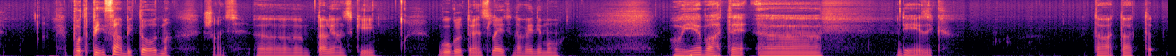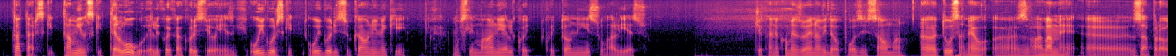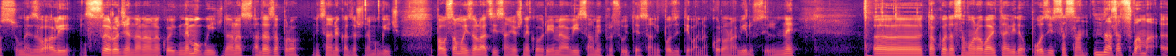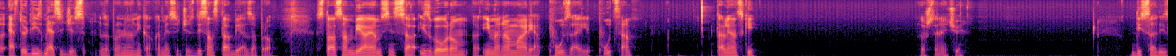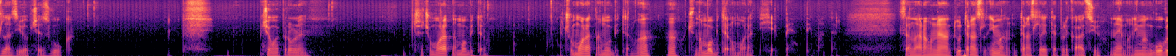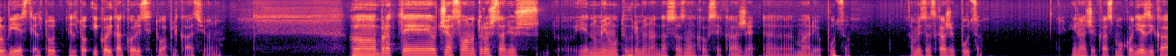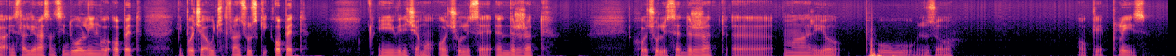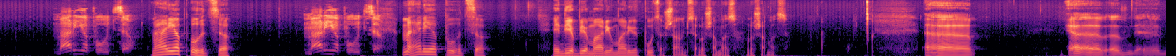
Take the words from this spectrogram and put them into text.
Potpisao bi to odmah. Šalim se. E, talijanski Google Translate, da vidimo. O jebate. E, gdje je jezik? Ta, ta, ta, tatarski, tamilski, telugu, je li koji kako koristi ovaj jezik? Ujgurski, Ujguri su kao oni neki muslimani, je koji, koji to nisu, ali jesu. Čekaj, neko me zove na video poziv, samo malo. E, tu sam, evo, e, zvala me, e, zapravo su me zvali s rođendana na kojeg ne mogu ići danas, a da, zapravo, nisam rekao zašto ne mogu ići. Pa u samoizolaciji sam još neko vrijeme, a vi sami prosudite sam li pozitivan na koronavirus ili ne. E, tako da sam morao obaviti taj video poziv, sad sam nazad s vama, uh, after these messages, zapravo nema nikakve messages, di sam sta bija zapravo? Sta sam bija, ja mislim, sa izgovorom uh, imena Marija Puza ili Puca, talijanski. Zašto ne čuje? Di sad izlazi uopće zvuk? Čemu je problem? Što ću morat na mobitelu? Ću morat na mobitelu, a? a? Ću na mobitelu morati, jepe. Sad naravno nemam tu transl imam Translate aplikaciju, nemam, imam Google vijesti, jel to, jel to iko ikad koristi tu aplikaciju, ono. Uh, brate, hoću ja stvarno trošiti sad još jednu minutu vremena da saznam kako se kaže uh, Mario Puco. A mislim da se kaže Puco. Inače, kad smo kod jezika, instalirao sam si Duolingo opet i počeo učiti francuski opet. I vidit ćemo hoću li se držat hoću li se držat uh, Mario Puzo. Ok, please. Mario Puzo. Mario Puzo. Mario Puzo. Mario Puzo. E, dio bio Mario, Mario je Puzo, šalim se, loša baza, loša baza. E, e, e,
